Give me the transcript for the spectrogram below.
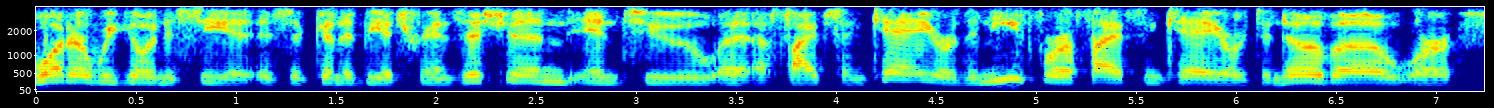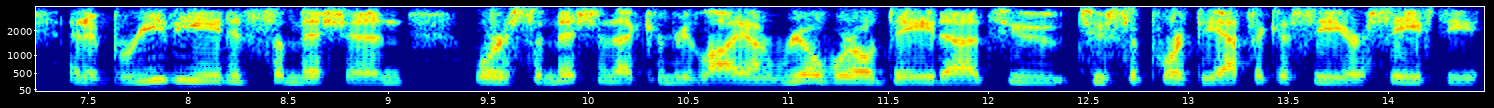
what are we going to see? Is it going to be a transition into a, a 510K or the need for a 510K or de novo or an abbreviated submission or a submission that can rely on real world data to to support the efficacy or safety?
